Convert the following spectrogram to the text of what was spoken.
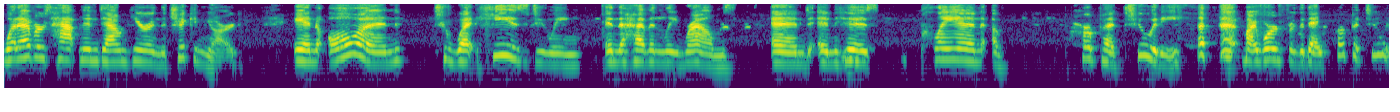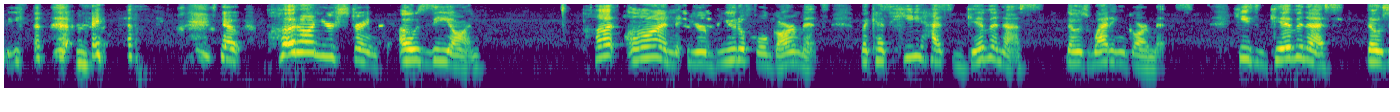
whatever's happening down here in the chicken yard and on to what he is doing in the heavenly realms and in mm-hmm. his plan of perpetuity. My word for the day perpetuity. Mm-hmm. So put on your strength o zion. Put on your beautiful garments because he has given us those wedding garments. He's given us those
